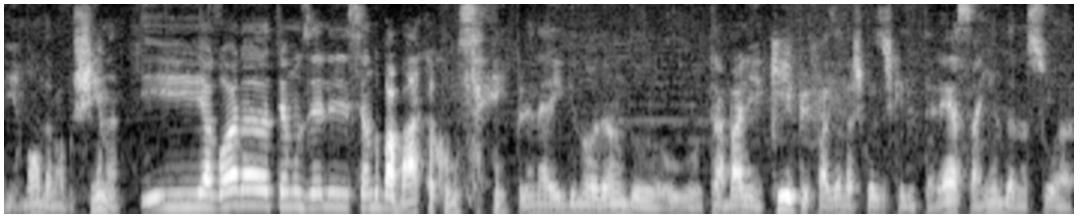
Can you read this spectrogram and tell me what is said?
irmão da Mabushina. E agora temos ele sendo babaca, como sempre, né? Ignorando o trabalho em equipe, fazendo as coisas que lhe interessam ainda na sua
